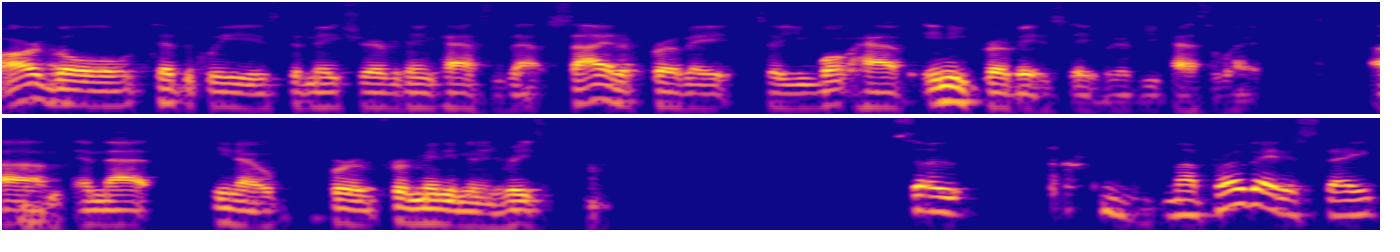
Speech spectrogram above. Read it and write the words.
Our goal typically is to make sure everything passes outside of probate, so you won't have any probate estate whenever you pass away, um, and that you know for for many many reasons. So, my probate estate,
